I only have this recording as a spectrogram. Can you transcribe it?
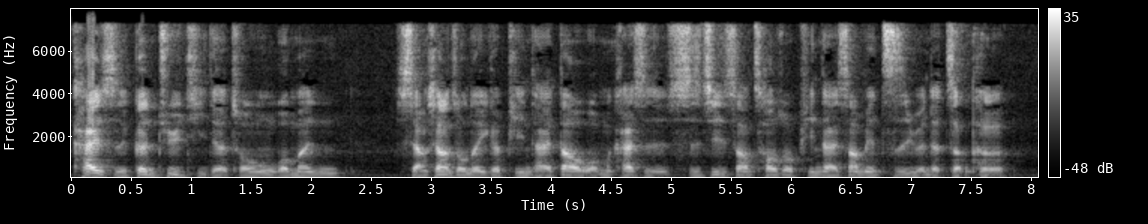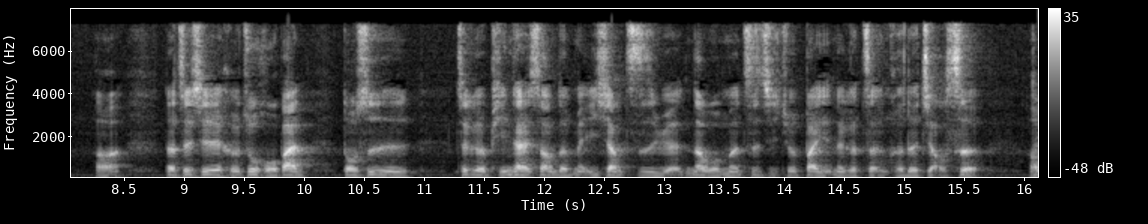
开始更具体的从我们想象中的一个平台，到我们开始实际上操作平台上面资源的整合啊，那这些合作伙伴都是这个平台上的每一项资源，那我们自己就扮演那个整合的角色。哦，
